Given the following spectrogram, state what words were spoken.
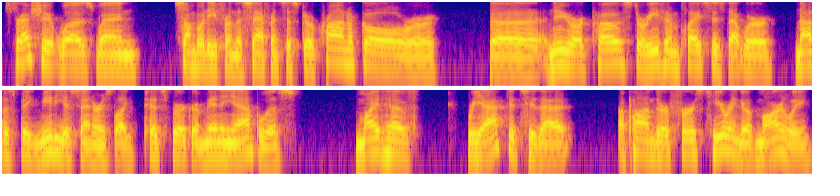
fresh it was when somebody from the San Francisco Chronicle or the New York Post, or even places that were not as big media centers like Pittsburgh or Minneapolis, might have reacted to that upon their first hearing of Marley.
